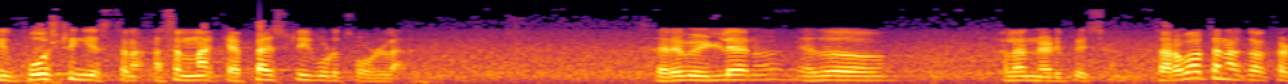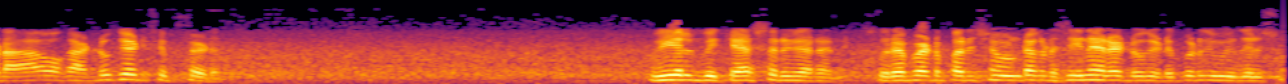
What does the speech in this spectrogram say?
నీకు పోస్టింగ్ ఇస్తాను అసలు నా కెపాసిటీ కూడా చూడలే. సరే వెళ్ళాను ఏదో అలా నడిపేశాను. తర్వాత నాకు అక్కడ ఒక అడ్వకేట్ చెప్పాడు. విఎల్బి కేసర్ గారు అని సూర్యాపేట పరిచయం ఉంటే అక్కడ సీనియర్ అడ్వకేట్ ఇప్పటికీ మీకు తెలుసు.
